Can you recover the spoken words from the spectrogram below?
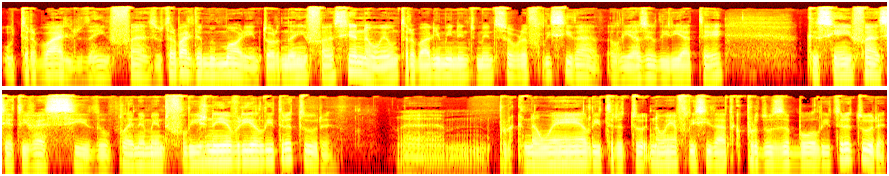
o trabalho da infância, o trabalho da memória em torno da infância não é um trabalho eminentemente sobre a felicidade. Aliás, eu diria até que se a infância tivesse sido plenamente feliz, nem haveria literatura. Porque não é a literatura, não é a felicidade que produz a boa literatura,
